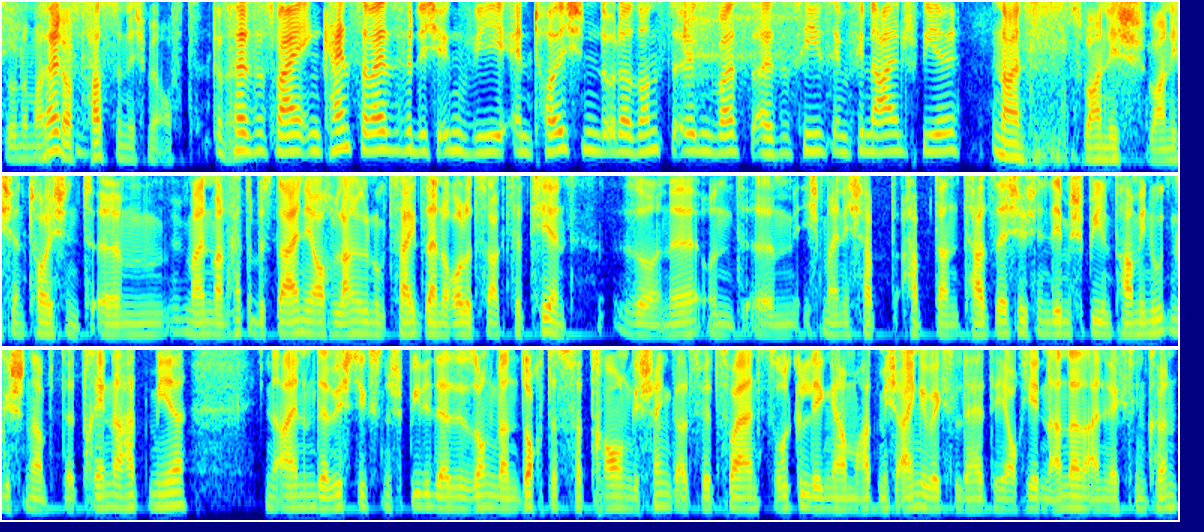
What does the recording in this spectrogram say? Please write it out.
So eine Mannschaft das heißt, hast du nicht mehr oft. Das ja. heißt, es war in keinster Weise für dich irgendwie enttäuschend oder sonst irgendwas, als es hieß im finalen Spiel? Nein, es war nicht, war nicht enttäuschend. Ähm, ich meine, man hatte bis dahin ja auch lange genug Zeit, seine Rolle zu akzeptieren. So, ne? Und ähm, ich meine, ich habe hab dann tatsächlich in dem Spiel ein paar Minuten geschnappt. Der Trainer hat mir in einem der wichtigsten Spiele der Saison dann doch das Vertrauen geschenkt, als wir 2-1 zurückgelegen haben, hat mich eingewechselt, da hätte ich auch jeden anderen einwechseln können.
